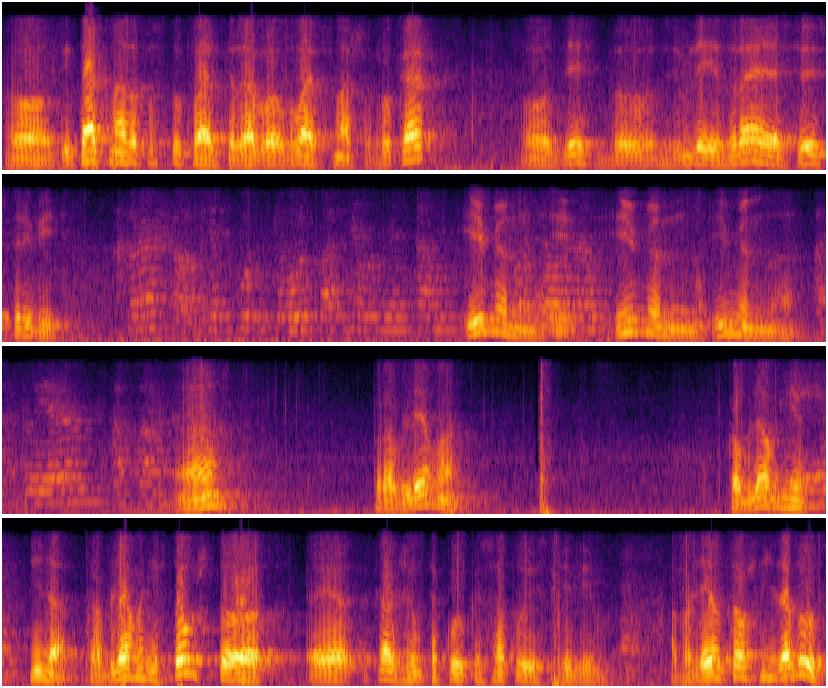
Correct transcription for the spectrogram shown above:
вот. И так надо поступать, когда власть в наших руках, вот, здесь в, земле Израиля все истребить. Хорошо, все скульптуры по всем местам. Именно, и, именно, именно. Паркам. А? Проблема? Проблема не, не да, проблема не в том, что э, как же мы такую красоту истребим, а проблема в том, что не дадут.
